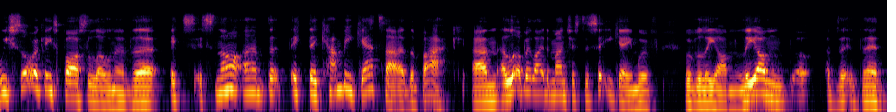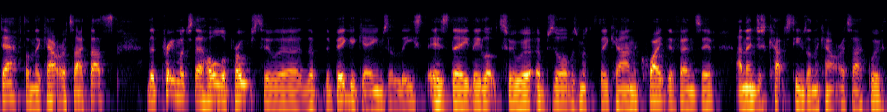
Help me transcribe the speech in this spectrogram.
we saw against Barcelona that it's it's not um, that they, they, can be get at at the back, and a little bit like the Manchester City game with with Lyon. Lyon, uh, they're deft on the counter attack. That's the, pretty much their whole approach to uh, the the bigger games. At least is they they look to uh, absorb as much as they can, quite defensive, and then just catch teams on the counter attack with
